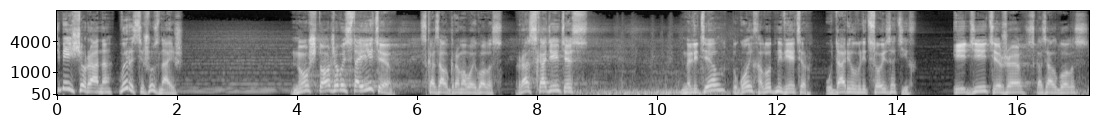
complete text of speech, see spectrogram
Тебе еще рано. Вырастешь, узнаешь. «Ну что же вы стоите?» — сказал громовой голос. «Расходитесь!» Налетел тугой холодный ветер, ударил в лицо и затих. «Идите же!» — сказал голос.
